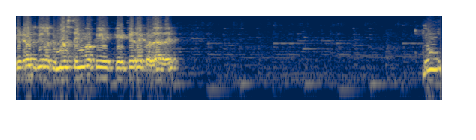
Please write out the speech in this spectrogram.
creo que es lo que más tengo que, que, que recordar de él. Eh,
